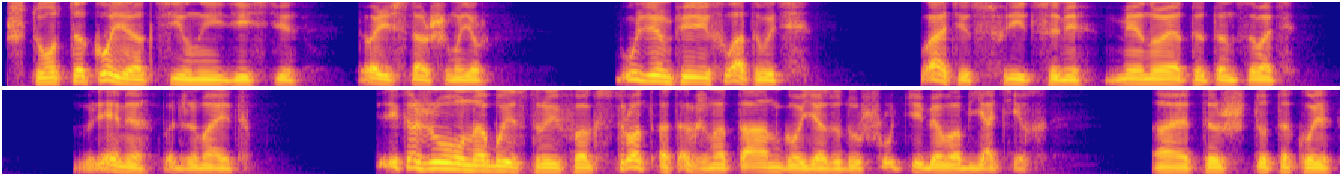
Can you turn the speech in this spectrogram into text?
Что такое активные действия, товарищ старший майор? Будем перехватывать. Хватит с фрицами менуэты танцевать. Время поджимает. Перехожу на быстрый фокстрот, а также на танго. Я задушу тебя в объятиях. А это что такое?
